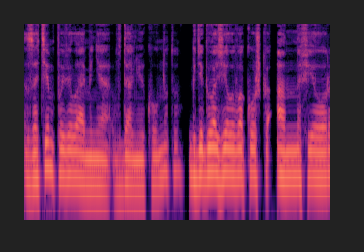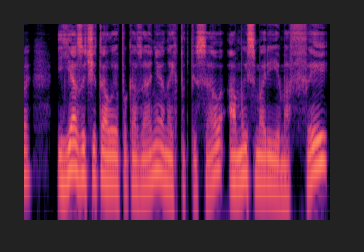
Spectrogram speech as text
Затем повела меня в дальнюю комнату, где глазела в окошко Анна Фиоре. Я зачитал ее показания, она их подписала, а мы с Марией Маффей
